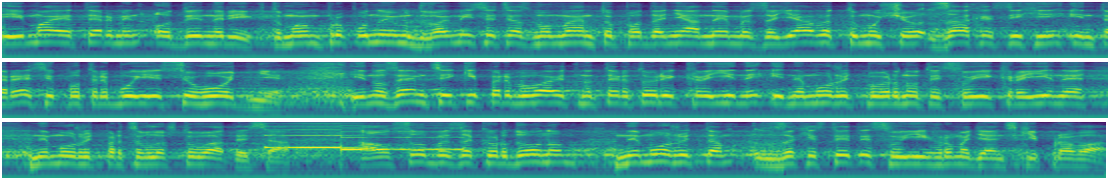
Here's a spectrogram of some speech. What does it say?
і має термін один рік. Тому ми пропонуємо два місяці з моменту подання ними заяви, тому що захист їхніх інтересів потребує сьогодні. Іноземці, які перебувають на території країни і не можуть повернути свої країни, не можуть працевлаштуватися. А особи за кордоном не можуть там захистити свої громадянські права.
